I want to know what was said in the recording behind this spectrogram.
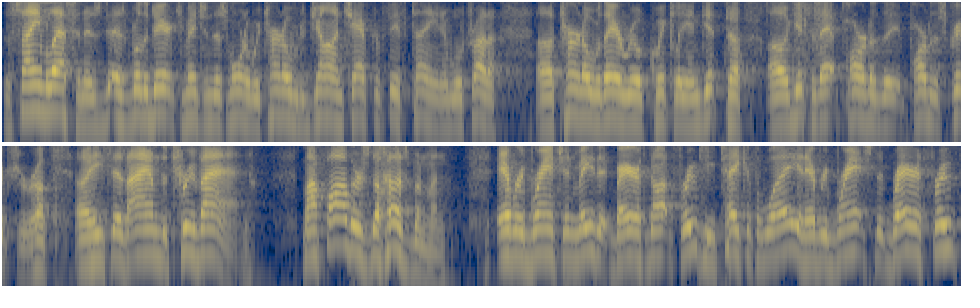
The same lesson as, as Brother Derek's mentioned this morning. We turn over to John chapter 15, and we'll try to uh, turn over there real quickly and get to, uh, get to that part of the, part of the scripture. Uh, uh he says, I am the true vine. My Father's the husbandman. Every branch in me that beareth not fruit, he taketh away, and every branch that beareth fruit,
